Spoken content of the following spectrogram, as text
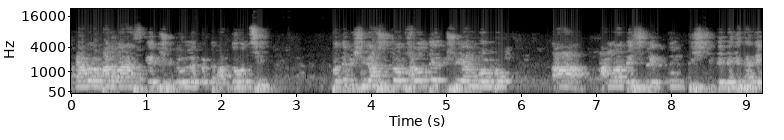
আমি আবারও বারবার আজকে এই বিষয়টি উল্লেখ করতে বাধ্য হচ্ছি। প্রতিবেশী রাষ্ট্র ভারতের বিষয়ে আমি বলব তারা বাংলাদেশকে কোন দৃষ্টিতে দেখে থাকে?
